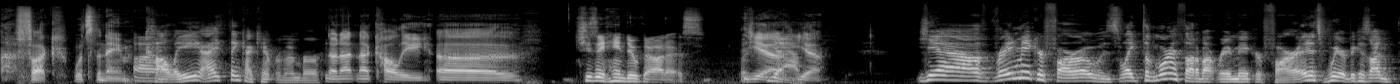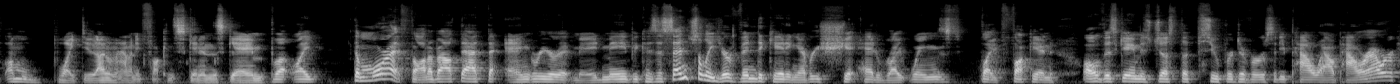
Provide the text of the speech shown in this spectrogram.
ah, fuck what's the name Uh, Kali, I think I can't remember. no not not Kali uh She's a Hindu goddess. yeah Yeah. yeah Yeah, Rainmaker Pharah was like the more I thought about Rainmaker Pharah, and it's weird because I'm I'm a white dude. I don't have any fucking skin in this game, but like the more I thought about that, the angrier it made me because essentially you're vindicating every shithead right wings like fucking oh this game is just the super diversity powwow power hour.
